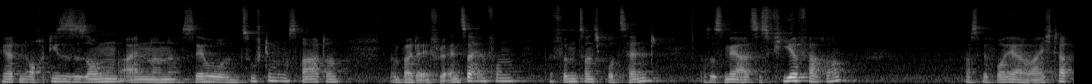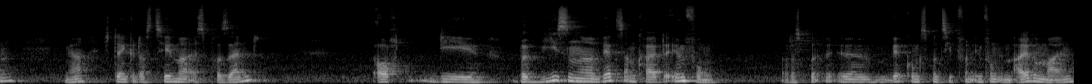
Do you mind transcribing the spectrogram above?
Wir hatten auch diese Saison eine sehr hohe Zustimmungsrate bei der Influenza-Impfung bei 25 Prozent. Das ist mehr als das Vierfache, was wir vorher erreicht hatten. Ja, ich denke, das Thema ist präsent. Auch die bewiesene Wirksamkeit der Impfung, das äh, Wirkungsprinzip von Impfung im Allgemeinen,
